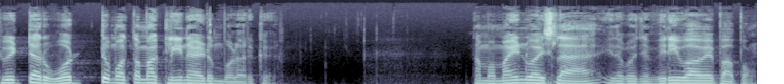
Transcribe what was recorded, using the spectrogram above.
ட்விட்டர் ஒட்டு மொத்தமாக க்ளீன் ஆகிடும் போல இருக்குது நம்ம மைண்ட் வாய்ஸில் இதை கொஞ்சம் விரிவாகவே பார்ப்போம்.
